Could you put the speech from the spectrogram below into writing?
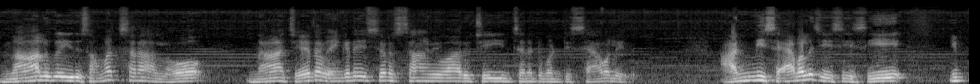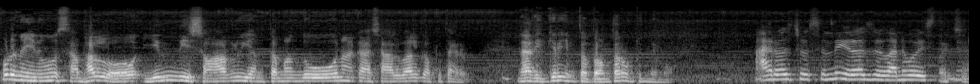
నాలుగైదు సంవత్సరాల్లో నా చేత వెంకటేశ్వర స్వామి వారు చేయించినటువంటి సేవ లేదు అన్ని సేవలు చేసేసి ఇప్పుడు నేను సభల్లో ఎన్నిసార్లు ఎంతమందో నాకు ఆ శాలువాలు కప్పుతారు. నా దగ్గర ఇంత దొంతర ఉంటుందేమో. ఆ రోజు చూస్తుంది ఈ రోజు అనుభవిస్తుంది.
